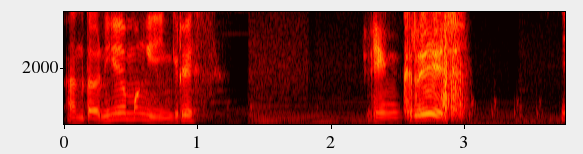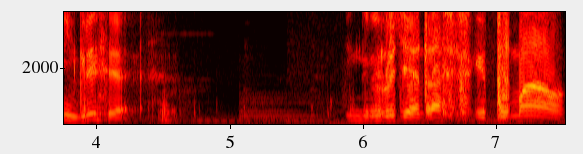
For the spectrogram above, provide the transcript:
Antonio emang Inggris? Inggris. Inggris ya? Inggris. Lu jangan rasis gitu mal.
